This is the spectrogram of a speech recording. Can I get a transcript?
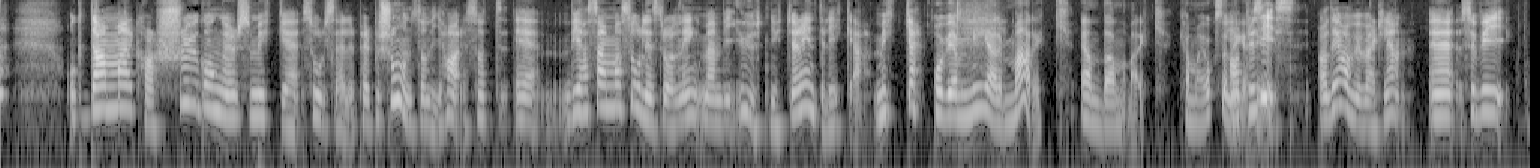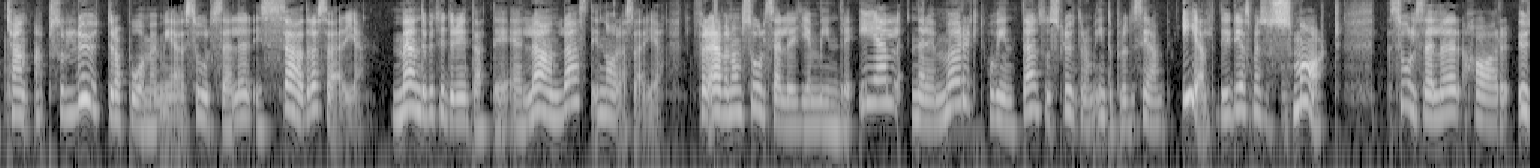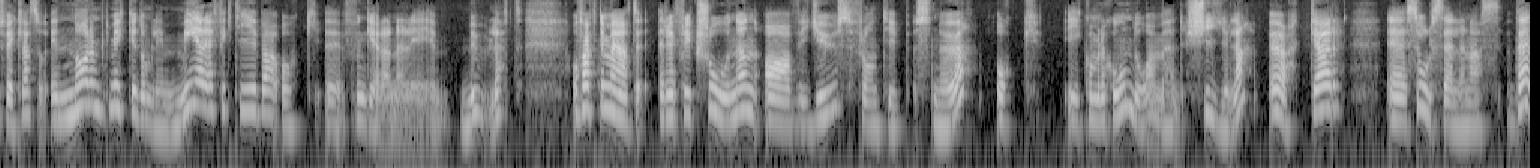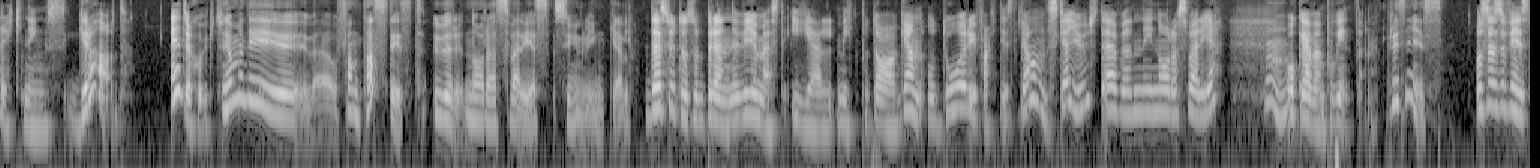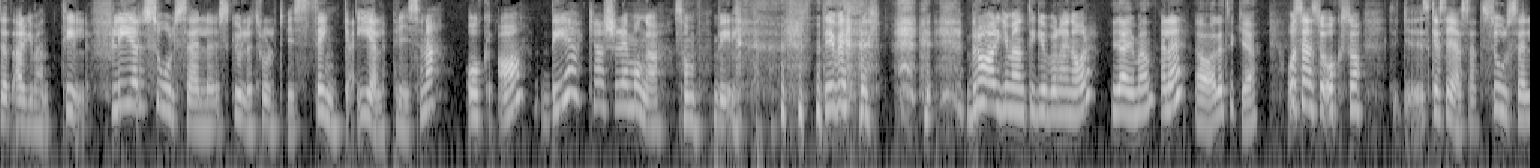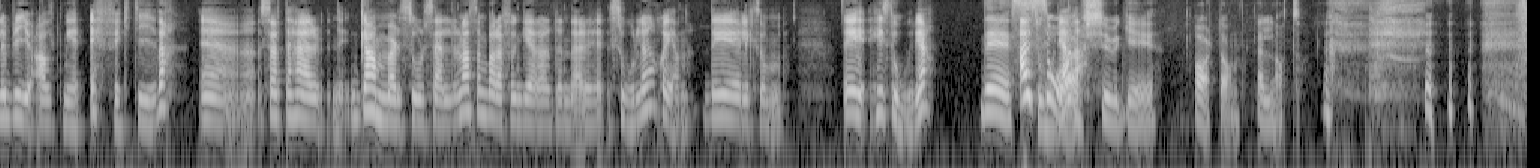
Och Danmark har sju gånger så mycket solceller per person som vi har. Så att, eh, vi har samma solinstrålning men vi utnyttjar inte lika mycket. Och vi har mer mark än Danmark, kan man ju också lägga Ja, till. precis. Ja, det har vi verkligen. Eh, så vi kan absolut dra på med mer solceller i södra Sverige. Men det betyder inte att det är lönlöst i norra Sverige. För även om solceller ger mindre el när det är mörkt på vintern så slutar de inte producera el. Det är det som är så smart. Solceller har utvecklats så enormt mycket. De blir mer effektiva och eh, fungerar när det är mulet. Och faktum är att reflektionen av ljus från typ snö och i kombination då med kyla ökar eh, solcellernas verkningsgrad. Är inte det sjukt? Ja, men det är ju fantastiskt ur norra Sveriges synvinkel. Dessutom så bränner vi ju mest el mitt på dagen och då är det ju faktiskt ganska ljust även i norra Sverige. Och även på vintern. Precis. Och sen så finns det ett argument till. Fler solceller skulle troligtvis sänka elpriserna. Och ja, det kanske det är många som vill. Det är väl bra argument till gubbarna i norr, Jajamän. eller? Ja, det tycker jag. Och sen så också ska sägas att solceller blir ju allt mer effektiva. Eh, så att det här gammelsolcellerna som bara fungerar den där solen sken. Det är liksom Det är historia. Det är så Solia, va? 2018 eller något.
